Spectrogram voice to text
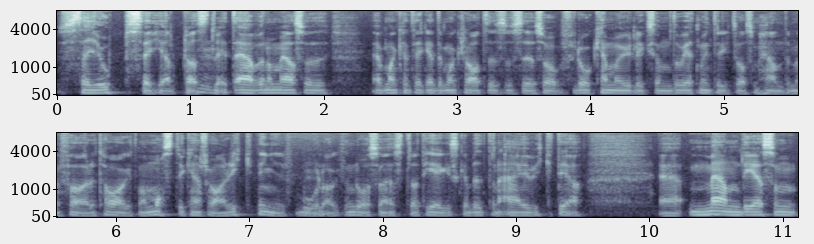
säga upp sig helt plötsligt. Mm. Även om alltså, man kan tänka demokratiskt och säga så, för då, kan man ju liksom, då vet man inte riktigt vad som händer med företaget. Man måste kanske ha en riktning i för bolaget ändå, så de strategiska bitarna är ju viktiga. Eh, men det som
